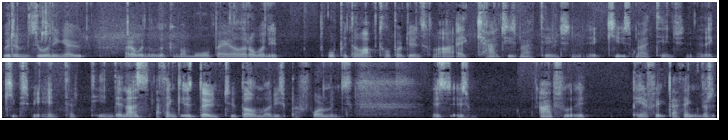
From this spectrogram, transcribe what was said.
where I'm zoning out, or I want to look at my mobile, or I want to open the laptop or doing something like that. It catches my attention. It keeps my attention, and it keeps me entertained. And that's, I think, it's down to Bill Murray's performance. Is is absolutely perfect. I think there's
